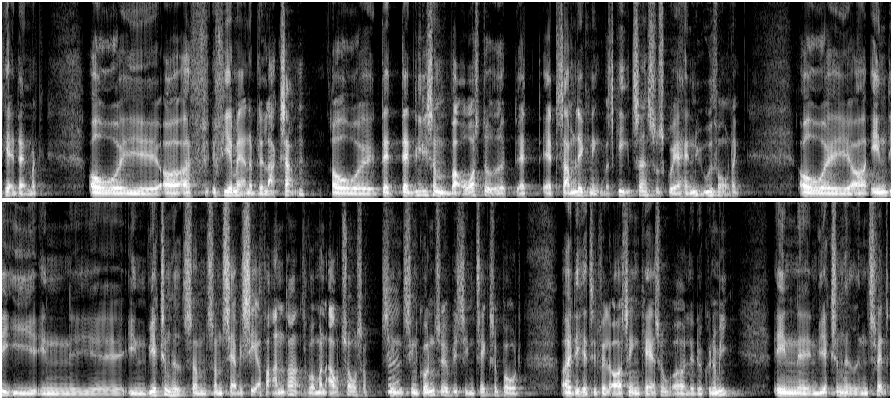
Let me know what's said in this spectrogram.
her i Danmark. Og, øh, og, og firmaerne blev lagt sammen, og øh, da, da det ligesom var overstået, at, at sammenlægningen var sket, så, så skulle jeg have en ny udfordring. Og, øh, og endte i en, øh, en virksomhed, som, som servicerer for andre, altså hvor man outsourcer sin, mm. sin kundeservice, sin tech support, og i det her tilfælde også en kasso og lidt økonomi. En, øh, en virksomhed, en svensk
